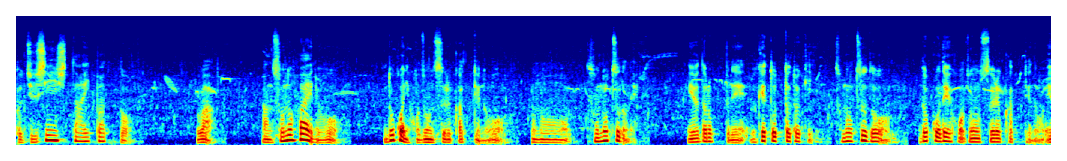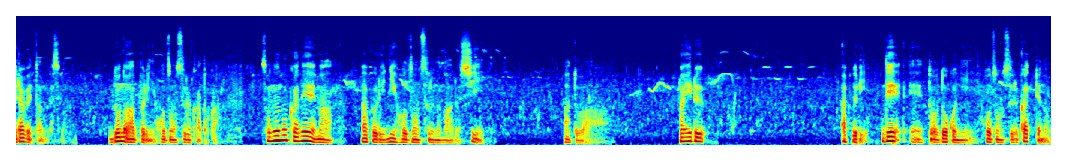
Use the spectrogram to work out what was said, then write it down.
と受信した iPad は、あのそのファイルをどこに保存するかっていうのを、その、その都度ね、AirDrop で受け取ったとき、その都度どこで保存するかっていうのを選べたんですよ。どのアプリに保存するかとか。その中で、まあ、アプリに保存するのもあるし、あとは、ファイルアプリで、えっ、と、どこに保存するかっていうのを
